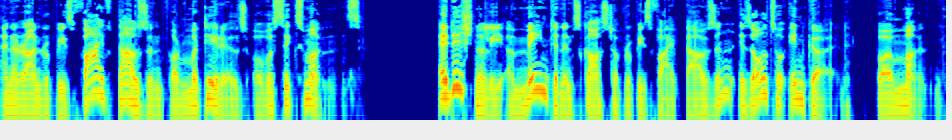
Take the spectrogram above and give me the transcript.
and around rupees 5,000 for materials over 6 months. Additionally, a maintenance cost of rupees 5,000 is also incurred per month.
